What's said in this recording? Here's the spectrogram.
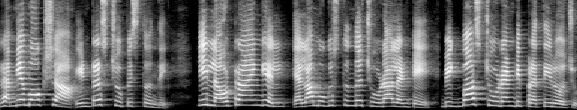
రమ్య మోక్ష ఇంట్రెస్ట్ చూపిస్తుంది. ఈ లవ్ ట్రయాంగిల్ ఎలా ముగుస్తుందో చూడాలంటే బిగ్ బాస్ చూడండి ప్రతిరోజు.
